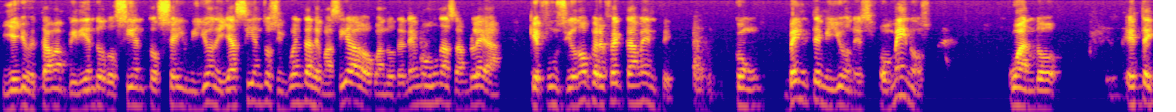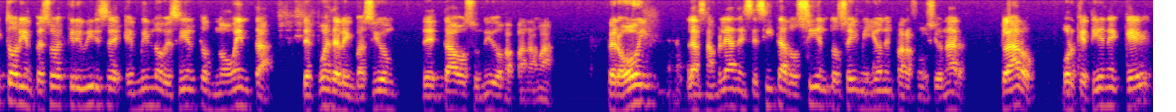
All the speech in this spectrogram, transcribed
y ellos estaban pidiendo 206 millones, ya 150 es demasiado cuando tenemos una asamblea que funcionó perfectamente con 20 millones o menos cuando esta historia empezó a escribirse en 1990 después de la invasión de Estados Unidos a Panamá. Pero hoy la Asamblea necesita 206 millones para funcionar. Claro, porque tiene que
